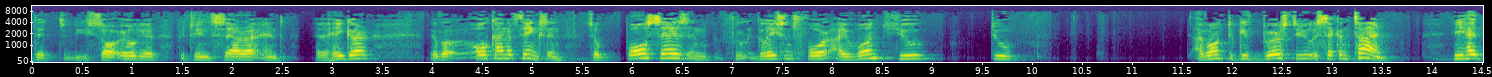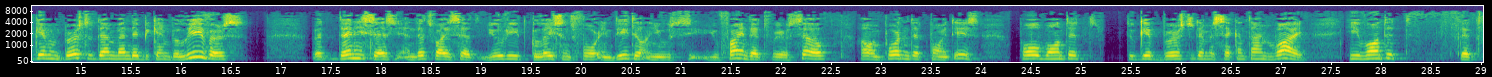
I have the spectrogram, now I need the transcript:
that we saw earlier between Sarah and uh, Hagar. There were all kind of things. And so Paul says in Galatians 4, I want you to, I want to give birth to you a second time. He had given birth to them when they became believers, but then he says, and that's why he said, you read Galatians 4 in detail and you see, you find that for yourself, how important that point is. Paul wanted to give birth to them a second time. Why? He wanted that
